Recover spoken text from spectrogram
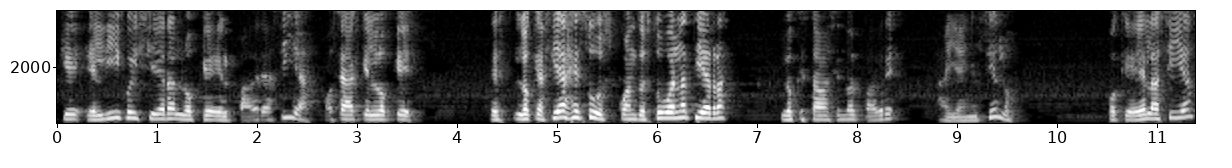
que el Hijo hiciera lo que el Padre hacía. O sea que lo que, es, lo que hacía Jesús cuando estuvo en la tierra, lo que estaba haciendo el Padre allá en el cielo. Porque Él hacía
